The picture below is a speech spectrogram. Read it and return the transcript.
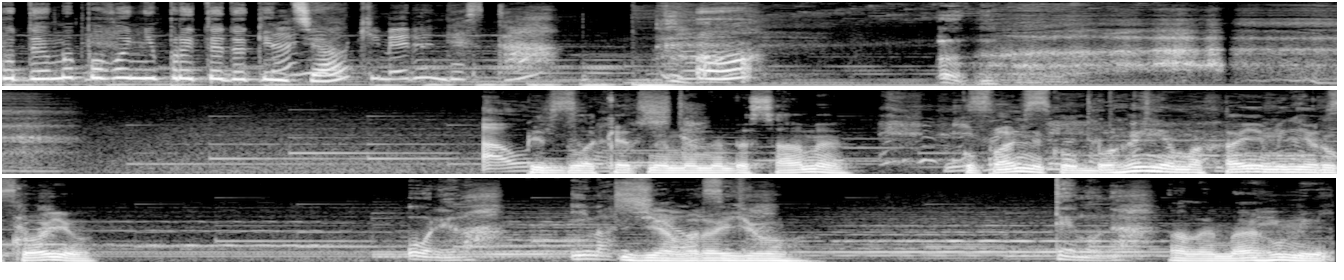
куди ми повинні прийти до кінця? А? Під блакитними небесами купальнику богиня махає мені рукою. Я в раю. Але Мегумі,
